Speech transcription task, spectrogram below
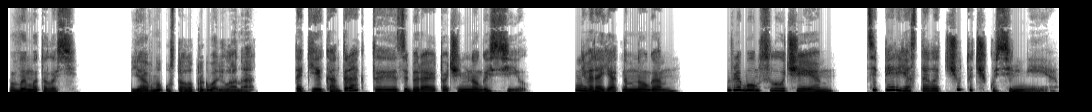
Вымоталась». Явно устало проговорила она. «Такие контракты забирают очень много сил. Невероятно много. В любом случае, теперь я стала чуточку сильнее.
